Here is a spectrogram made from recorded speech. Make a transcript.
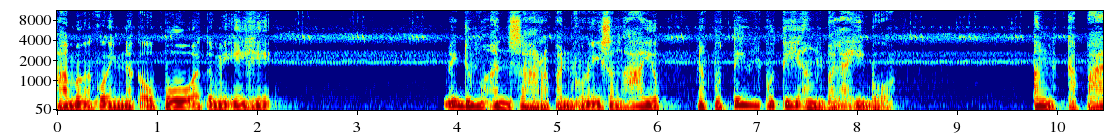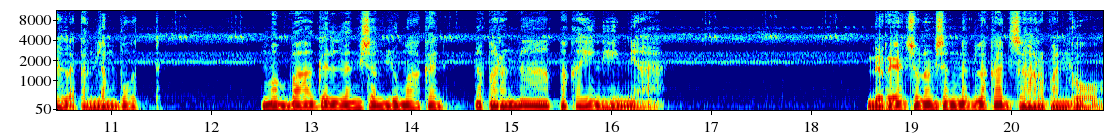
Habang ako ay nakaupo at umiihi, may dumaan sa harapan ko na isang hayop na puting-puti ang balahibo. Ang kapal at ang lambot. Mabagal lang siyang lumakad na parang napakahinhin niya. Diretso lang siyang naglakad sa harapan ko.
